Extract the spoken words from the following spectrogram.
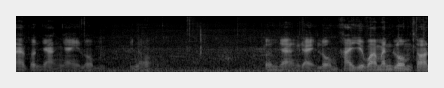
นะต้นยางใหญ่ล้มพี่น้อง ต้นยางใหญ่ล้มใครอยู่ว่ามันล้มตอน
